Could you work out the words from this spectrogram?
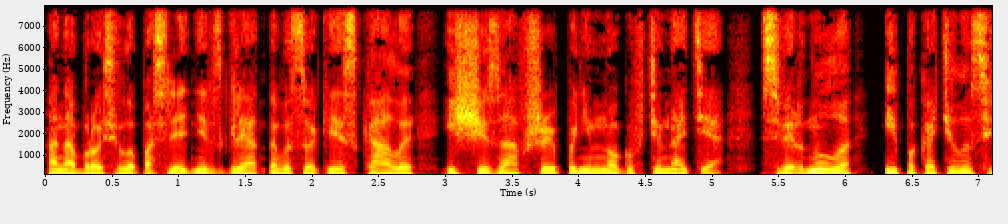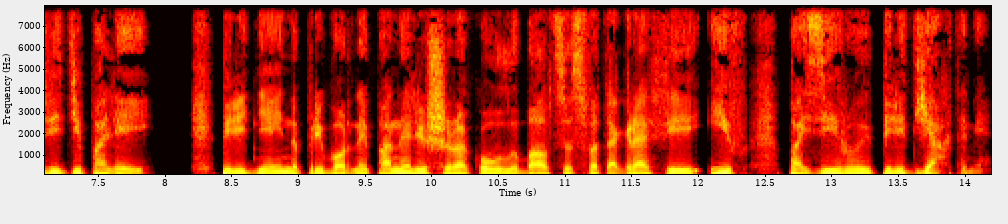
Она бросила последний взгляд на высокие скалы, исчезавшие понемногу в темноте, свернула и покатила среди полей. Перед ней на приборной панели широко улыбался с фотографией Ив, позируя перед яхтами.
